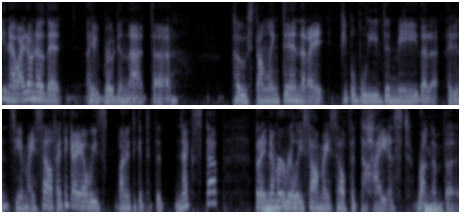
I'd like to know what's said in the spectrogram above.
you know, I don't know that I wrote in that uh, post on LinkedIn that I people believed in me that I didn't see in myself. I think I always wanted to get to the next step, but I mm-hmm. never really saw myself at the highest rung of mm-hmm. the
